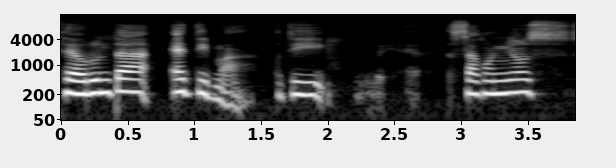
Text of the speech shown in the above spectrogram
θεωρούν τα έτοιμα. Ότι σαν γονιός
